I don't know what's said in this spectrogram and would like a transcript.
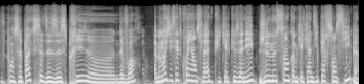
Vous pensez pas que c'est des esprits, euh, des voix? Ah ben moi j'ai cette croyance-là depuis quelques années. Je me sens comme quelqu'un d'hypersensible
